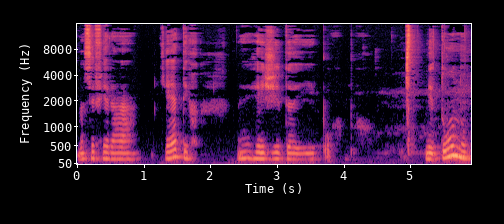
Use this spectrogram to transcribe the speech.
na Seferá Keter, né? regida aí por, por Netuno,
